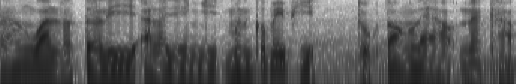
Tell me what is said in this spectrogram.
รางวัลลอตเตอรี่อะไรอย่างนี้ มันก็ไม่ผิดถูกต้องแล้วนะครับ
